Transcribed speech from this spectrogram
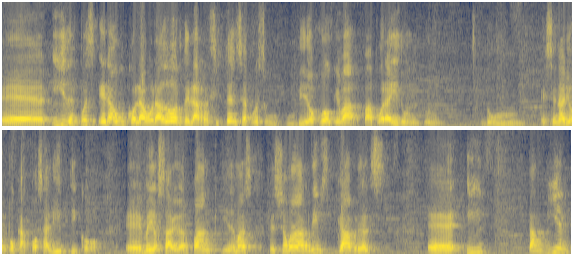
eh, y después era un colaborador de la Resistencia, porque es un, videojuego que va, va por ahí de un de un escenario poco apocalíptico, eh, medio cyberpunk y demás, que se llamaba Reeves Gabriels, eh, y también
